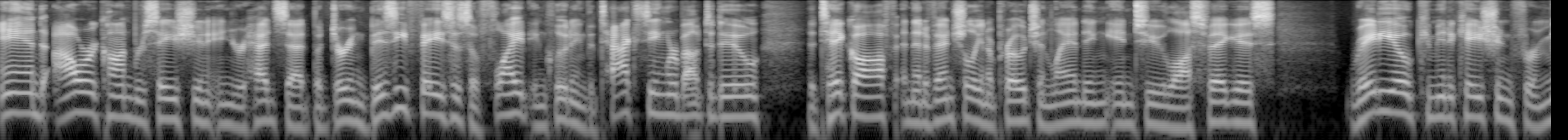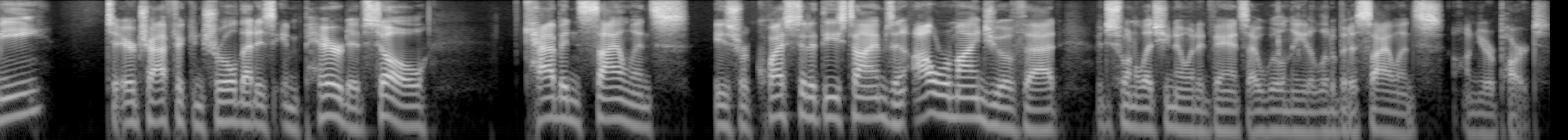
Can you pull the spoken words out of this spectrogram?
and our conversation in your headset. But during busy phases of flight, including the taxiing we're about to do, the takeoff, and then eventually an approach and landing into Las Vegas, radio communication for me to air traffic control, that is imperative. So cabin silence is requested at these times, and I'll remind you of that. I just want to let you know in advance I will need a little bit of silence on your part.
